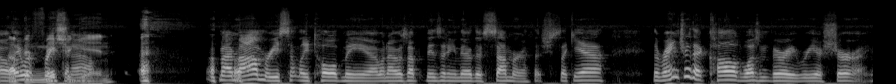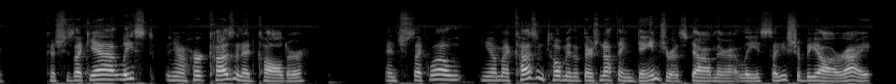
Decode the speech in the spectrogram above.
oh up they were in freaking out Michigan. my mom recently told me uh, when I was up visiting there this summer that she's like, yeah, the ranger that called wasn't very reassuring because she's like, yeah, at least you know her cousin had called her, and she's like, well, you know, my cousin told me that there's nothing dangerous down there at least, so he should be all right.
